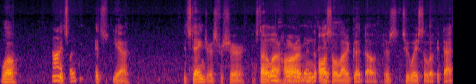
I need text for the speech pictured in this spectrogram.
Well, Honestly, it's yeah, it's dangerous for sure. It's done a lot of harm and also a lot of good though. There's two ways to look at that,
